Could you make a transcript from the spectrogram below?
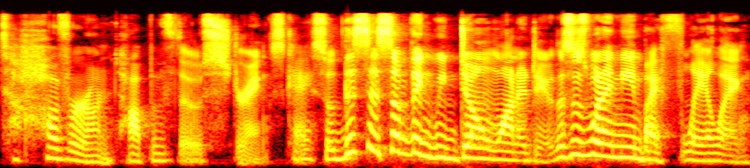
to hover on top of those strings, okay? So this is something we don't want to do. This is what I mean by flailing.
